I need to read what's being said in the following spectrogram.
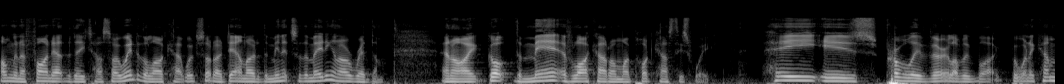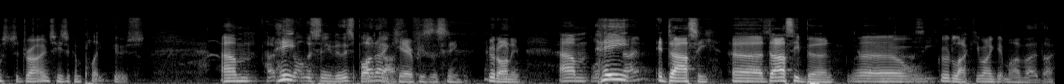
I'm going to find out the details. So I went to the Leichhardt website, I downloaded the minutes of the meeting, and I read them. And I got the mayor of Leichhardt on my podcast this week. He is probably a very lovely bloke, but when it comes to drones, he's a complete goose. Um, Hope he, he's not listening to this podcast. I don't care if he's listening. Good on him. Um, What's he his name? Darcy, uh, Darcy Byrne. Uh, Darcy. Good luck. You won't get my vote though.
